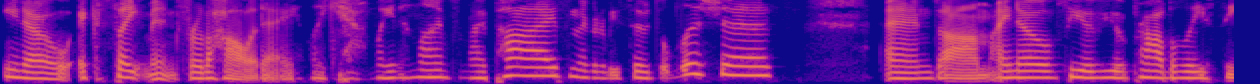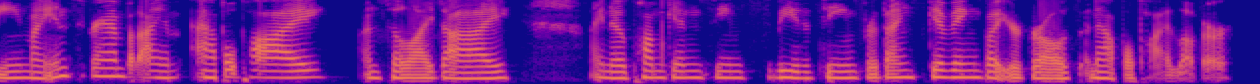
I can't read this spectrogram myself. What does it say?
you know, excitement for the holiday. Like, yeah, I'm waiting in line for my pies and they're going to be so delicious. And um, I know a few of you have probably seen my Instagram, but I am apple pie until I die. I know pumpkin seems to be the theme for Thanksgiving, but your girl is an apple pie lover.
